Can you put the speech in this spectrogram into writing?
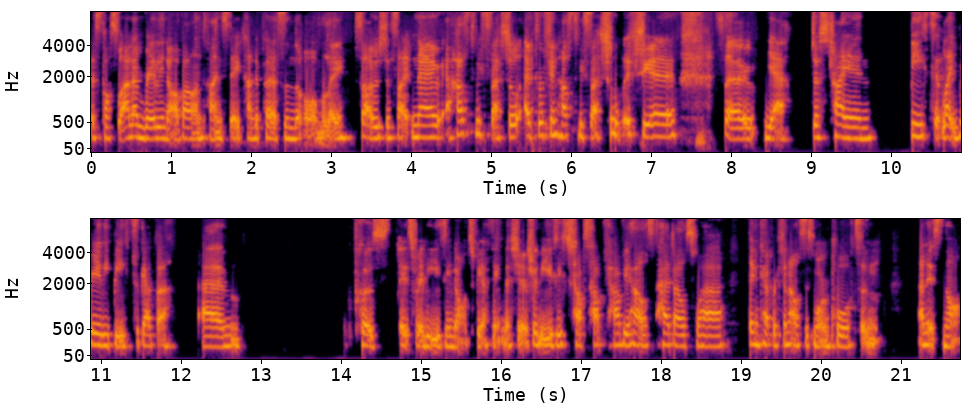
as possible. And I'm really not a Valentine's Day kind of person normally. So I was just like, no, it has to be special. Everything has to be special this year. So yeah, just try and beat it, like really be together. Um, because it's really easy not to be, I think, this year. It's really easy to have, have, have your head elsewhere, think everything else is more important. And it's not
